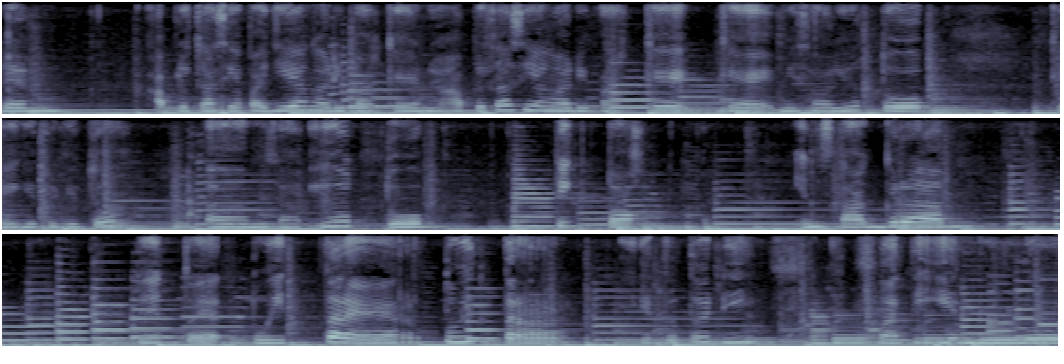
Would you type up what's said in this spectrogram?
dan aplikasi apa aja yang nggak dipakai. Nah aplikasi yang nggak dipakai kayak misal YouTube kayak gitu-gitu uh, misal YouTube TikTok Instagram Twitter Twitter Twitter. Itu tuh dimatiin dulu.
